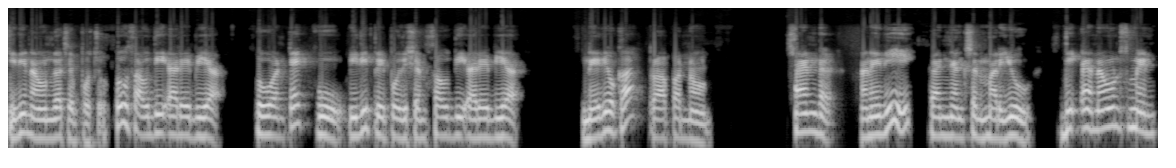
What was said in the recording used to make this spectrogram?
ఇది నౌన్గా చెప్పొచ్చు. టు సౌదీ అరేబియా టు అంటే కు ఇది ప్రిపోజిషన్ సౌదీ అరేబియా అనేది ఒక ప్రాపర్ నౌన్ అండ్ అనేది కంజంక్షన్ మరియు ది అనౌన్స్మెంట్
